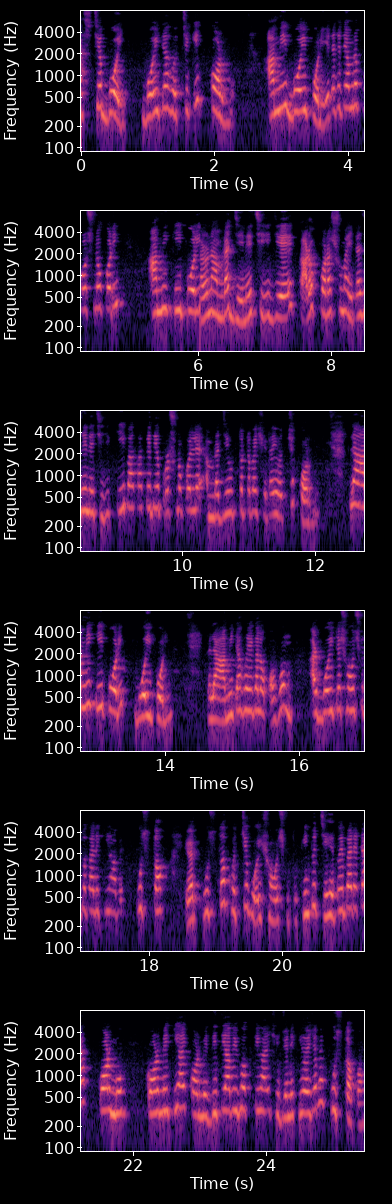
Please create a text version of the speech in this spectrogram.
আসছে বই। বইটা হচ্ছে কি কর্ম। আমি বই পড়ি। এটা যদি আমরা প্রশ্ন করি আমি কি পড়ি কারণ আমরা জেনেছি যে, কারক পড়ার সময় এটা জেনেছি যে, কি বা কাকে দিয়ে প্রশ্ন করলে আমরা যে উত্তরটা পাই সেটাই হচ্ছে কর্ম। তাহলে আমি কি পড়ি? বই পড়ি। তাহলে আমিটা হয়ে গেল অহম, আর বইটা সংস্কৃত তাহলে কি হবে? পুস্তক। এবার পুস্তক হচ্ছে বই সংস্কৃত। কিন্তু যেহেতু এবার এটা কর্ম, কর্মে কি হয়? কর্মে দ্বিতীয় বিভক্তি হয় সেই জন্য কি হয়ে যাবে? পুস্তকম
